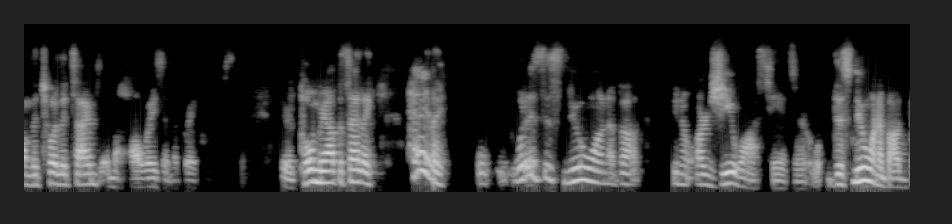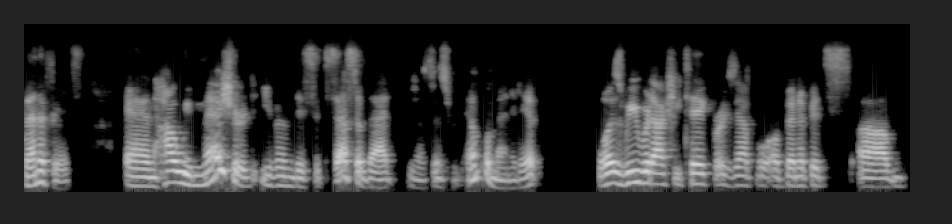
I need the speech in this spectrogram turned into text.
on the toilet times in the hallways and the break rooms. They would pull me up aside, like, "Hey, like, what is this new one about? You know, our GWAS or this new one about benefits?" And how we measured even the success of that, you know, since we implemented it, was we would actually take, for example, a benefits um,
